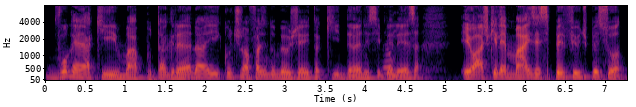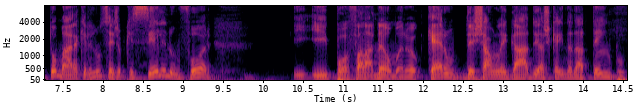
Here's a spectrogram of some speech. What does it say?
vou ganhar aqui uma puta grana e continuar fazendo do meu jeito aqui, dane-se, beleza. Eu acho que ele é mais esse perfil de pessoa. Tomara que ele não seja, porque se ele não for. E, e, pô, falar, não, mano, eu quero deixar um legado e acho que ainda dá tempo.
